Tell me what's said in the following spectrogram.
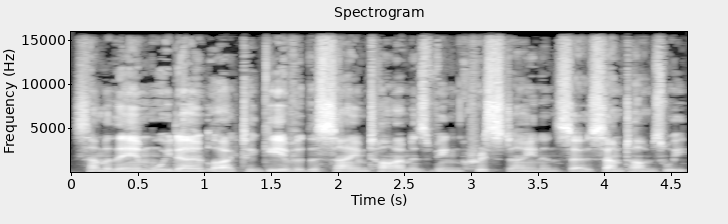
some of them we don't like to give at the same time as vincristine, and so sometimes we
